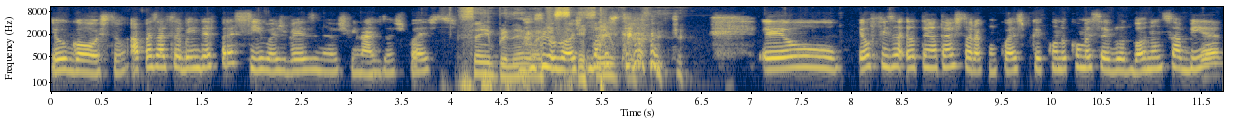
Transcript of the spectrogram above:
Eu gosto, apesar de ser bem depressivo às vezes, né, os finais das quests. Sempre, né? Eu, eu gosto sempre. bastante. Eu, eu fiz, eu tenho até uma história com Quest, porque quando eu comecei Bloodborne eu não sabia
